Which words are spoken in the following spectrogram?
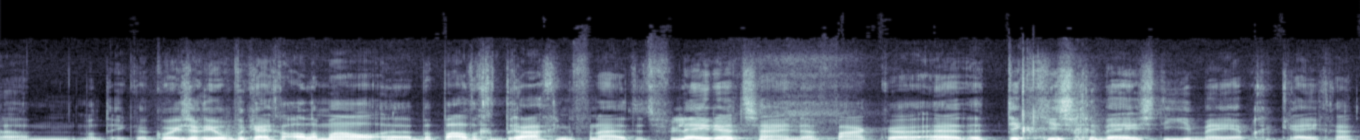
Um, want ik, ik kon je zeggen, joh, we krijgen allemaal uh, bepaalde gedragingen vanuit het verleden. Het zijn uh, vaak uh, tikjes geweest die je mee hebt gekregen.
